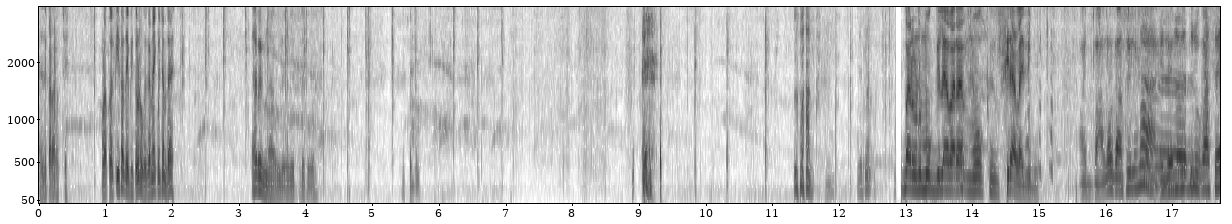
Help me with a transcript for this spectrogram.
এই যে কাটা হচ্ছে। ওরা তো পিঠাতে ভিতরে ঢোকে দেয় আরে না ওই একবার ওর মুখ দিলে আবার মুখ সিরালাই দিব। আর ভালো গাছ হইল না এই যে যতটুকু আছে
